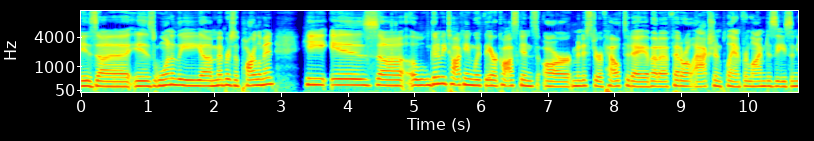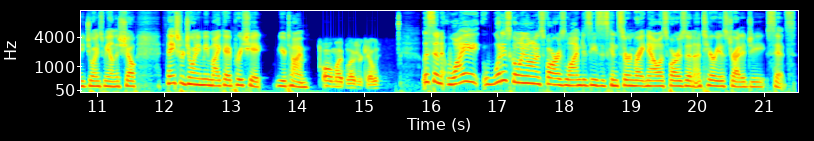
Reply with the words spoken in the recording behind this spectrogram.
is uh, is one of the uh, members of Parliament. He is uh, going to be talking with Eric Hoskins, our Minister of Health, today about a federal action plan for Lyme disease, and he joins me on the show. Thanks for joining me, Mike. I appreciate your time. Oh, my pleasure, Kelly. Listen, why? What is going on as far as Lyme disease is concerned right now, as far as an Ontario strategy sits?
